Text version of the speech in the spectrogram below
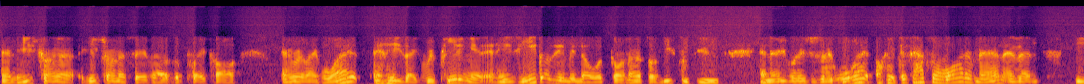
and he's trying to he's trying to say the the play call, and we're like, what? And he's like repeating it, and he's he doesn't even know what's going on, so he's confused, and everybody's just like, what? Okay, just have some water, man. And then he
